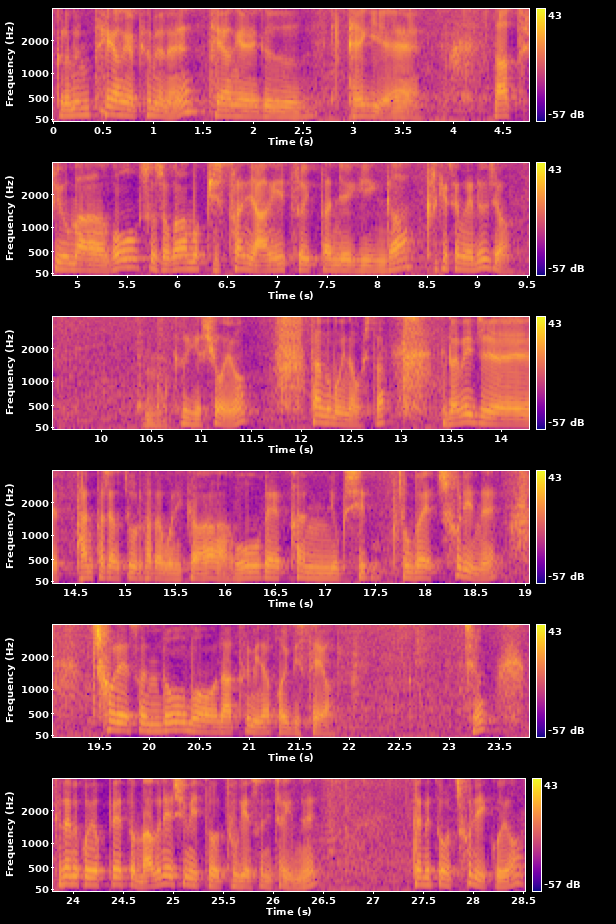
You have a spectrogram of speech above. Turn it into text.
그러면 태양의 표면에 태양의 그 대기에 나트륨하고 수소가 뭐 비슷한 양이 들어있다는 얘기인가? 그렇게 생각이 들죠? 음, 그게 쉬워요. 다른 거 뭐 있나 봅시다. 그 다음에 이제 단파장 쪽으로 가다 보니까 560 정도의 철이 있네. 철의 선도 뭐 나트륨이나 거의 비슷해요. 그죠? 그 다음에 그 옆에 또 마그네슘이 또 두 개의 선이 쫙 있네. 그 다음에 또 철이 있고요.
